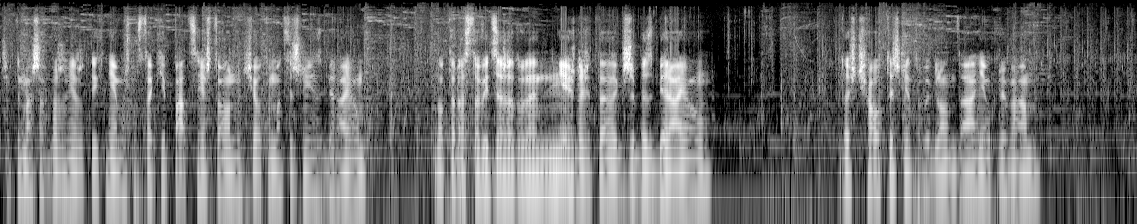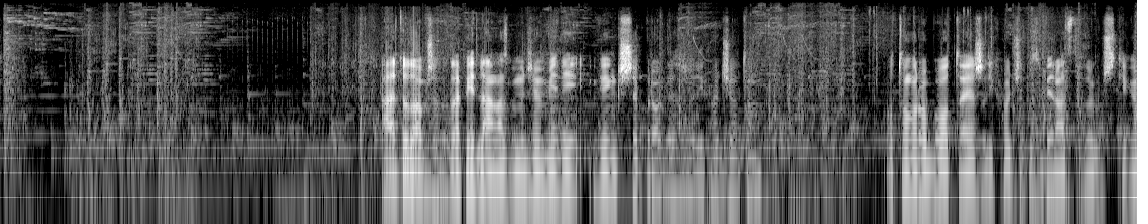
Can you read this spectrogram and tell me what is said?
czy ty masz wrażenie, że ty ich nie masz, po prostu takie pacniesz, to one ci automatycznie je zbierają. No teraz to widzę, że tutaj nieźle się te grzyby zbierają. Dość chaotycznie to wygląda, nie ukrywam. Ale to dobrze, to lepiej dla nas, bo będziemy mieli większy progres, jeżeli chodzi o to, o tą robotę, jeżeli chodzi o to zbieractwo tego wszystkiego.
